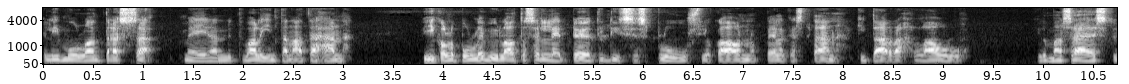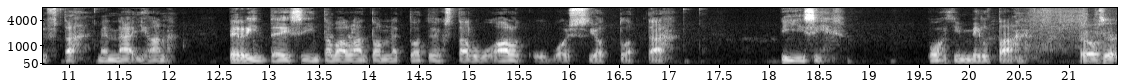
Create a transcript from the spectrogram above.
Eli mulla on tässä meidän nyt valintana tähän viikonlopun levylautaselle Dirty Dishes Blues, joka on pelkästään kitara, laulu ilman säästystä. Mennään ihan perinteisiin tavallaan tonne 1900-luvun alkuun voisi sijoittua tämä biisi pohjimmiltaan. Joo, se,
